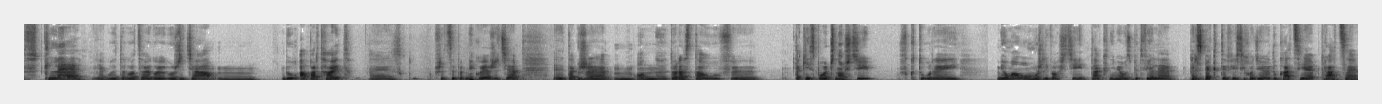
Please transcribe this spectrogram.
w tle jakby tego całego jego życia mm, był apartheid, e, wszyscy pewnie kojarzycie. E, także mm, on dorastał w takiej społeczności, w której miał mało możliwości, tak? Nie miał zbyt wiele perspektyw, jeśli chodzi o edukację, pracę,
